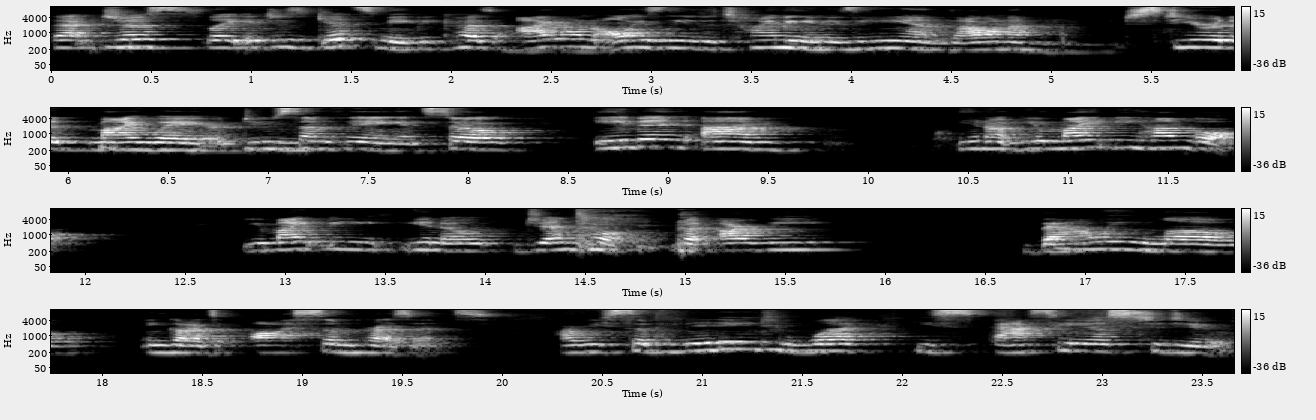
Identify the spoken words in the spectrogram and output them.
That just like it just gets me because I don't always leave the timing in his hands. I want to steer it my way or do mm-hmm. something, and so even um, you know you might be humble, you might be you know gentle, but are we bowing low in God's awesome presence? Are we submitting to what He's asking us to do,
